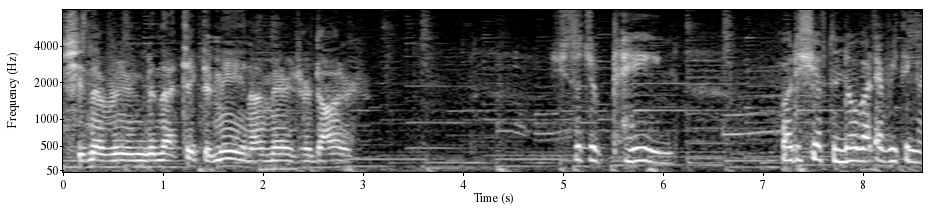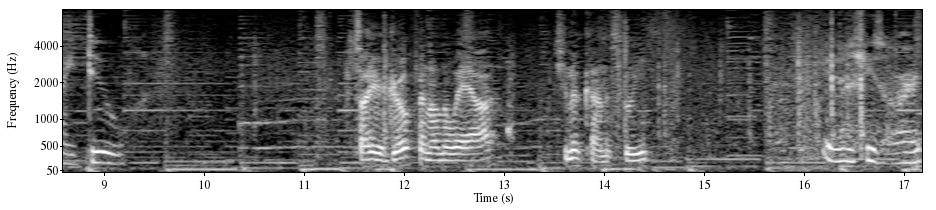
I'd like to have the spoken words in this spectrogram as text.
She's never even been that ticked at me, and I married her daughter. She's such a pain. Why does she have to know about everything I do? Saw your girlfriend on the way out. She looked kind of sweet. Yeah, she's alright.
